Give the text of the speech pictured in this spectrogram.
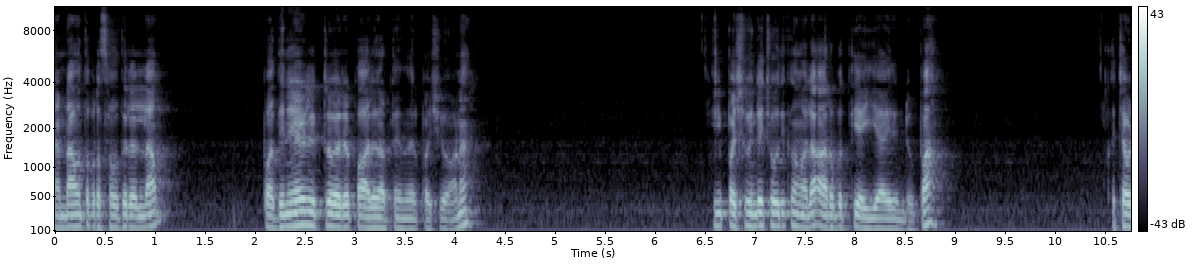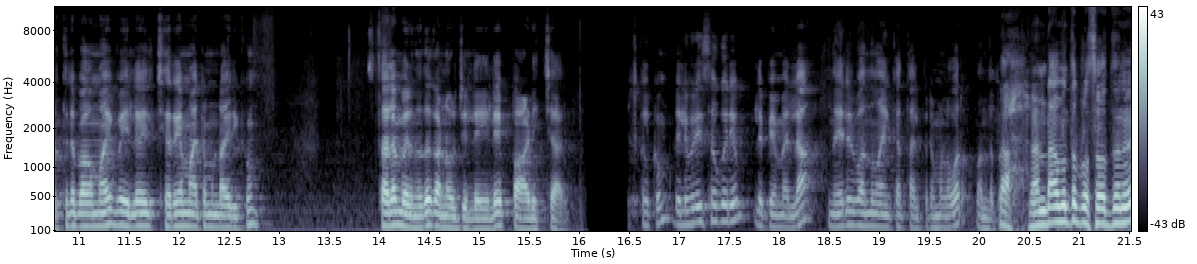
രണ്ടാമത്തെ പ്രസവത്തിലെല്ലാം പതിനേഴ് ലിറ്റർ വരെ പാൽ കറത്തുന്ന ഒരു പശുവാണ്. ഈ പശുവിന്റെ ചോദിക്കുന്ന വില അറുപത്തി അയ്യായിരം രൂപ. കച്ചവടത്തിന്റെ ഭാഗമായി വിലയിൽ ചെറിയ മാറ്റമുണ്ടായിരിക്കും. സ്ഥലം വരുന്നത് കണ്ണൂർ ജില്ലയിലെ പാടിച്ചാൽ. പശുക്കൾക്കും ഡെലിവറി സൗകര്യം ലഭ്യമല്ല. നേരിൽ വന്ന് വാങ്ങിക്കാൻ താല്പര്യമുള്ളവർ ബന്ധപ്പെടാം രണ്ടാമത്തെ പ്രസവത്തിന്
